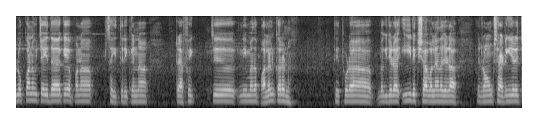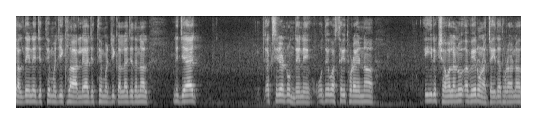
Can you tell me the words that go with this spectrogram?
ਲੋਕਾਂ ਨੂੰ ਵੀ ਚਾਹੀਦਾ ਹੈ ਕਿ ਆਪਣਾ ਸਹੀ ਤਰੀਕੇ ਨਾਲ ਟ੍ਰੈਫਿਕ 'ਚ ਨਿਯਮਾਂ ਦਾ ਪਾਲਣ ਕਰਨ ਅਤੇ ਥੋੜ੍ਹਾ ਮਤਲਬ ਜਿਹੜਾ ਈ ਰਿਕਸ਼ਾ ਵਾਲਿਆਂ ਦਾ ਜਿਹੜਾ ਰੋਂਗ ਸਾਈਡਿੰਗ ਜਿਹੜੇ ਚੱਲਦੇ ਨੇ, ਜਿੱਥੇ ਮਰਜ਼ੀ ਖਿਲਾਰ ਲਿਆ, ਜਿੱਥੇ ਮਰਜ਼ੀ ਕਰ ਲਿਆ, ਜਿਹਦੇ ਨਾਲ ਨਜਾਇਜ਼ ਐਕਸੀਡੈਂਟ ਹੁੰਦੇ ਨੇ, ਉਹਦੇ ਵਾਸਤੇ ਵੀ ਥੋੜ੍ਹਾ ਇਹਨਾਂ ਈ ਰਿਕਸ਼ਾ ਵਾਲਿਆਂ ਨੂੰ ਅਵੇਅਰ ਹੋਣਾ ਚਾਹੀਦਾ, ਥੋੜ੍ਹਾ ਇਹਨਾਂ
